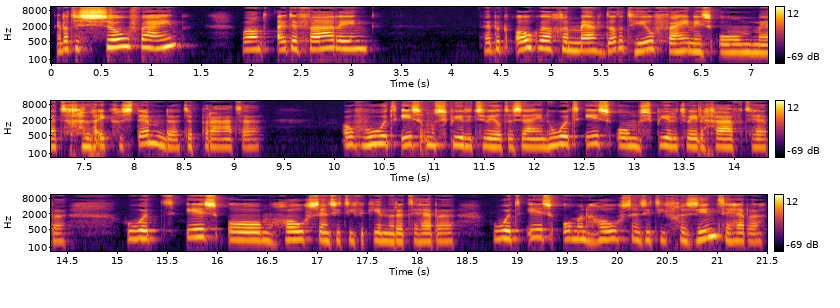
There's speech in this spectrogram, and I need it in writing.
En dat is zo fijn, want uit ervaring heb ik ook wel gemerkt dat het heel fijn is om met gelijkgestemden te praten. Over hoe het is om spiritueel te zijn, hoe het is om spirituele gaven te hebben, hoe het is om hoogsensitieve kinderen te hebben, hoe het is om een hoogsensitief gezin te hebben.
